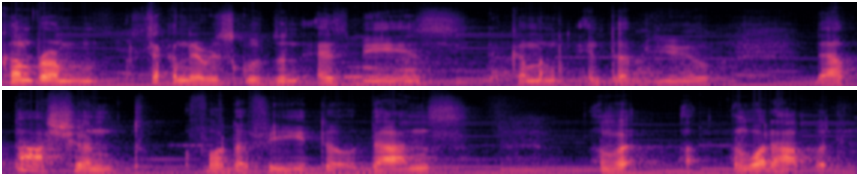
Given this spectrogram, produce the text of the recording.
come from secondary school doing SBAs. They come and interview. They have passion for the theater, dance. And what, and what happened?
